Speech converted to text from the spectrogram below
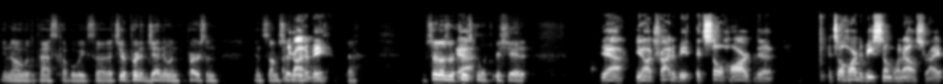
you know, over the past couple weeks uh, that you're a pretty genuine person, and so I'm sure I try to be. Yeah, I'm sure those recruits yeah. can appreciate it. Yeah, you know, I try to be. It's so hard to it's so hard to be someone else, right?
